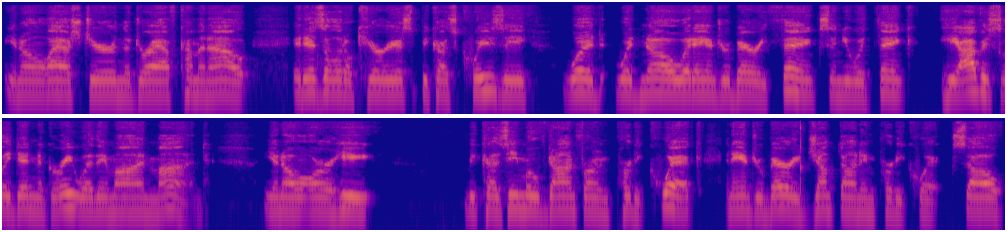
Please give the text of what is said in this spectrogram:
you know, last year in the draft coming out. It is a little curious because Kwesi would would know what Andrew Berry thinks, and you would think he obviously didn't agree with him on Mond, you know, or he because he moved on from him pretty quick, and Andrew Berry jumped on him pretty quick. So,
